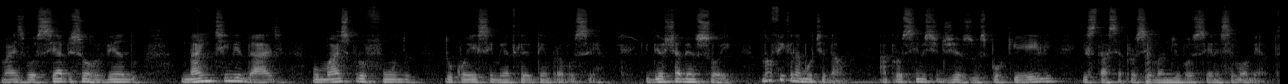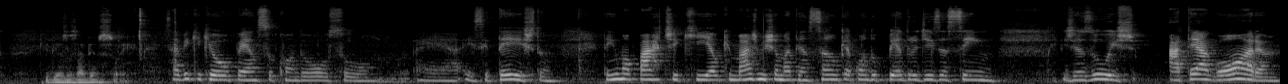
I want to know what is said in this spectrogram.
mas você absorvendo na intimidade o mais profundo do conhecimento que ele tem para você. Que Deus te abençoe. Não fique na multidão. Aproxime-se de Jesus, porque ele está se aproximando de você nesse momento. Que Deus nos abençoe. Sabe o que, eu penso quando ouço é, esse texto? Tem uma parte que é o que mais me chama a atenção, que é quando Pedro diz assim: Jesus, até agora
